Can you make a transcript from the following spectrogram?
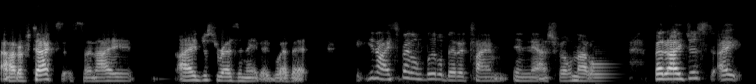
out of Texas, and I I just resonated with it. You know, I spent a little bit of time in Nashville, not a, but I just I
